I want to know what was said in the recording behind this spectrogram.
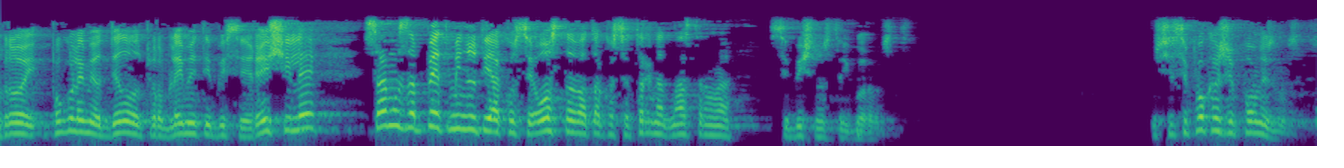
број, поголемиот дел од проблемите би се решиле само за пет минути ако се остават, ако се тргнат настрана себичноста и гордост. Ще се покаже понизност.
